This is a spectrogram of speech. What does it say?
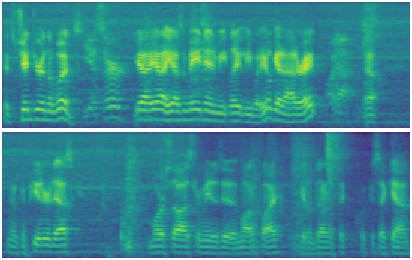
It's Ginger in the Woods. Yes, sir. Yeah, yeah. He hasn't made any meat lately, but he'll get at it, right? Oh, yeah. Yeah. You know, computer desk. More saws for me to, to modify, get them done as quick as I can.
